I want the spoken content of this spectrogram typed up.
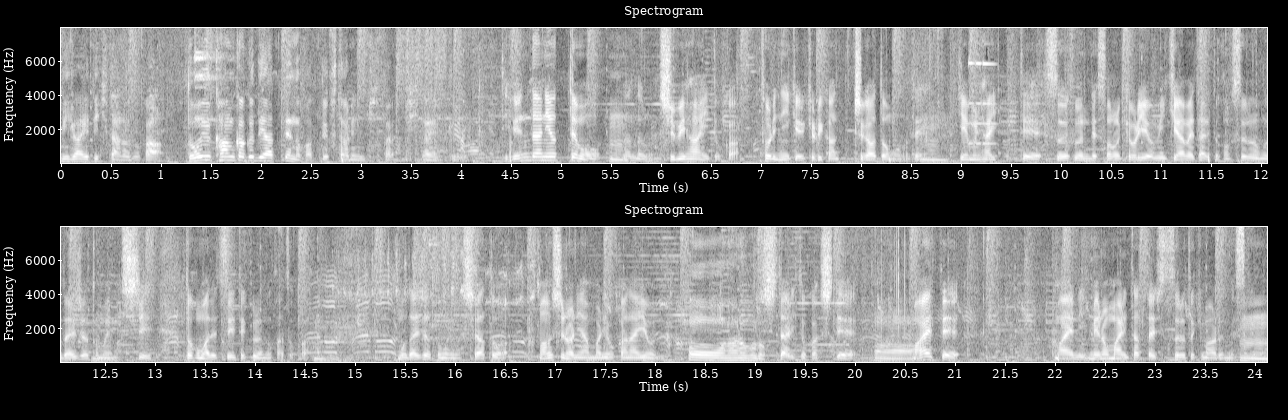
磨いてきたのとかどういう感覚でやってんのかって2人に聞きたいんですけど。ディフェンダーによっても、ん。なんだろう守備範囲とか取りに行ける距離感って違うと思うので、ん。ゲームに入って数分でその距離を見極めたりとかもするのも大事だと思いますし、どこまでついてくるのかとかも大事だと思いますしあとは真後ろにあんまり置かないようにしたりとかして、まあ、あえて前に目の前に立ったりする時もあるんですけど、うん。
